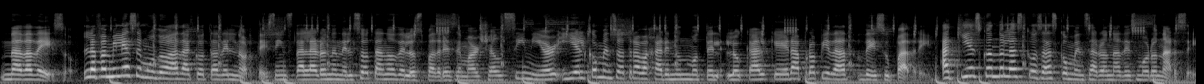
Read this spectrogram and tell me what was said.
Nada de eso. La familia se mudó a Dakota del Norte, se instalaron en el sótano de los padres de Marshall Sr. y él comenzó a trabajar en un motel local que era propiedad de su padre. Aquí es cuando las cosas comenzaron a desmoronarse.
